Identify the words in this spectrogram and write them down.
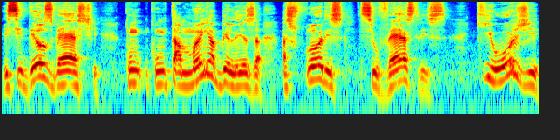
E se Deus veste com, com tamanha beleza as flores silvestres, que hoje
